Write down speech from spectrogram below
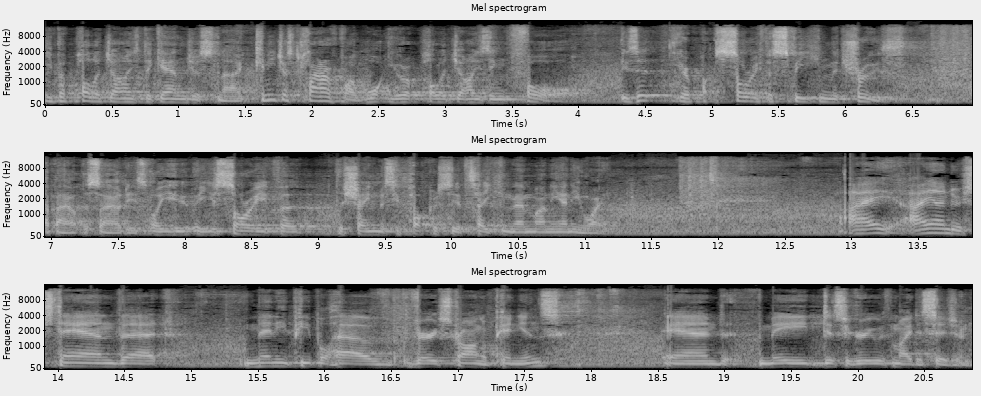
you've apologised again just now. Can you just clarify what you're apologising for? Is it you're sorry for speaking the truth about the Saudis, or are you, are you sorry for the shameless hypocrisy of taking their money anyway? I, I understand that many people have very strong opinions and may disagree with my decision.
